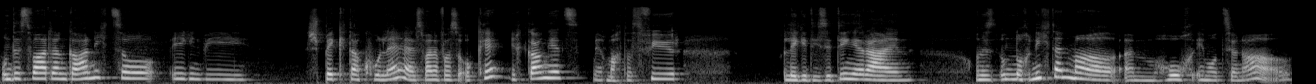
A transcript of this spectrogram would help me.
und es war dann gar nicht so irgendwie spektakulär, es war einfach so, okay, ich gehe jetzt, ich mache das Feuer, lege diese Dinge rein und, es, und noch nicht einmal ähm, hoch emotional.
